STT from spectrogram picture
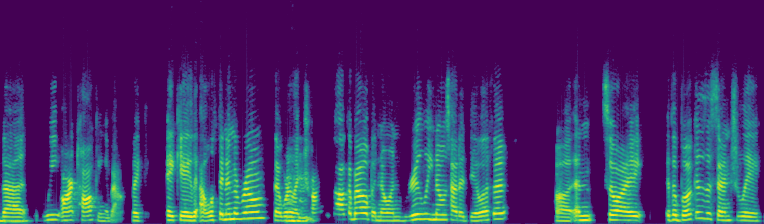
that mm-hmm. we aren't talking about, like, AKA the elephant in the room that we're like mm-hmm. trying to talk about, but no one really knows how to deal with it. Uh, and so, I, the book is essentially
